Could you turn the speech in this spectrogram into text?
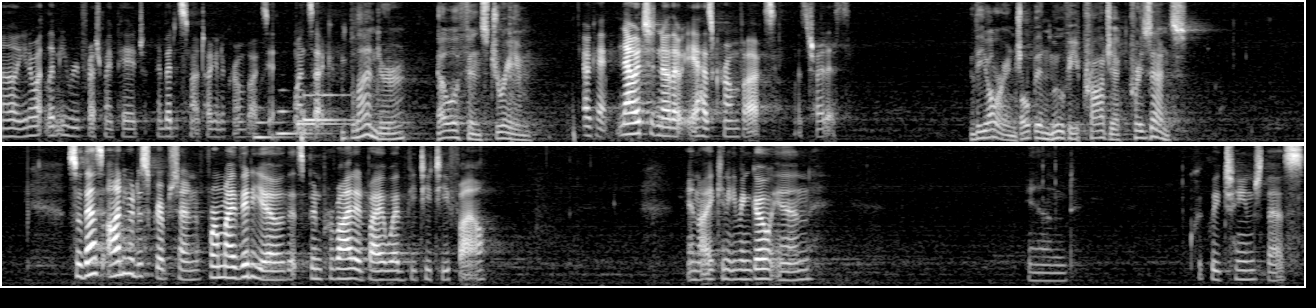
Oh, you know what? Let me refresh my page. I bet it's not talking to Chromevox yet. One sec. Blender, Elephant's Dream. Okay, now it should know that it has Chromevox. Let's try this. The Orange Open Movie Project presents. So that's audio description for my video that's been provided by a WebVTT file. And I can even go in and quickly change this.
